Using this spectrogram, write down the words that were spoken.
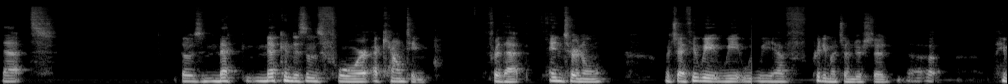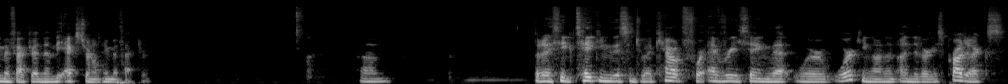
that those me- mechanisms for accounting for that internal, which I think we we we have pretty much understood uh, human factor, and then the external human factor. Um, but I think taking this into account for everything that we're working on on the various projects,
